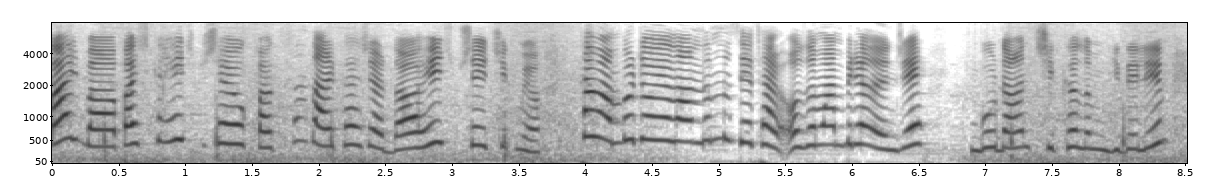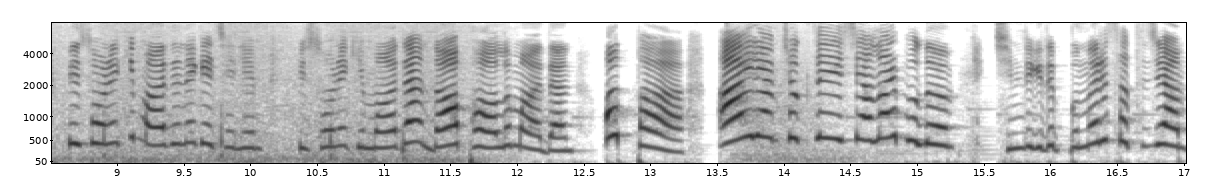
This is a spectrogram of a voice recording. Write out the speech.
galiba başka hiçbir şey yok. Baksanıza arkadaşlar daha hiçbir şey çıkmıyor. Tamam burada oyalandığımız yeter. O zaman bir an önce buradan çıkalım gidelim. Bir sonraki madene geçelim. Bir sonraki maden daha pahalı maden. Hoppa. Ailem çok güzel eşyalar buldum. Şimdi gidip bunları satacağım.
